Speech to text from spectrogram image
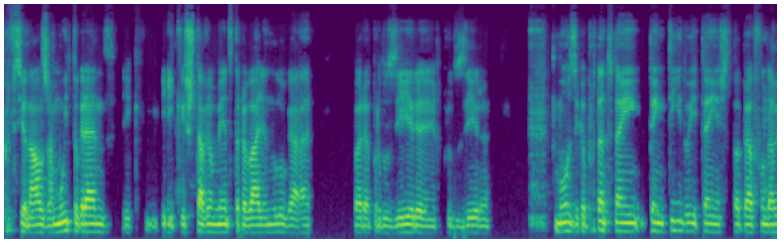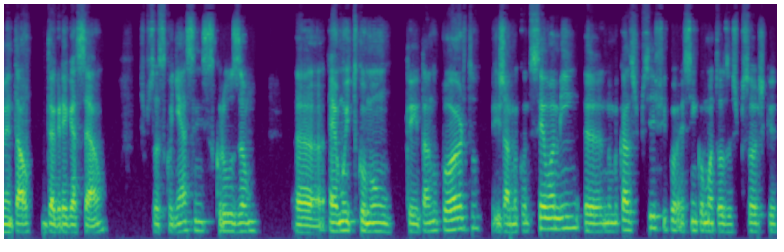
profissional já muito grande e que, e que estavelmente trabalha no lugar para produzir e reproduzir música, portanto, tem, tem tido e tem este papel fundamental de agregação. As pessoas se conhecem, se cruzam. Uh, é muito comum quem está no Porto, e já me aconteceu a mim, uh, no meu caso específico, assim como a todas as pessoas que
